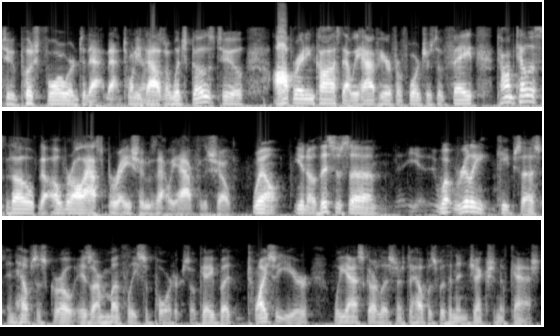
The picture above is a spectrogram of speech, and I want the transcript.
to push forward to that that twenty thousand, which goes to operating costs that we have here for Fortress of Faith. Tom, tell us though the overall aspirations that we have for the show. Well, you know, this is uh, what really keeps us and helps us grow is our monthly supporters, okay? But twice a year, we ask our listeners to help us with an injection of cash.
